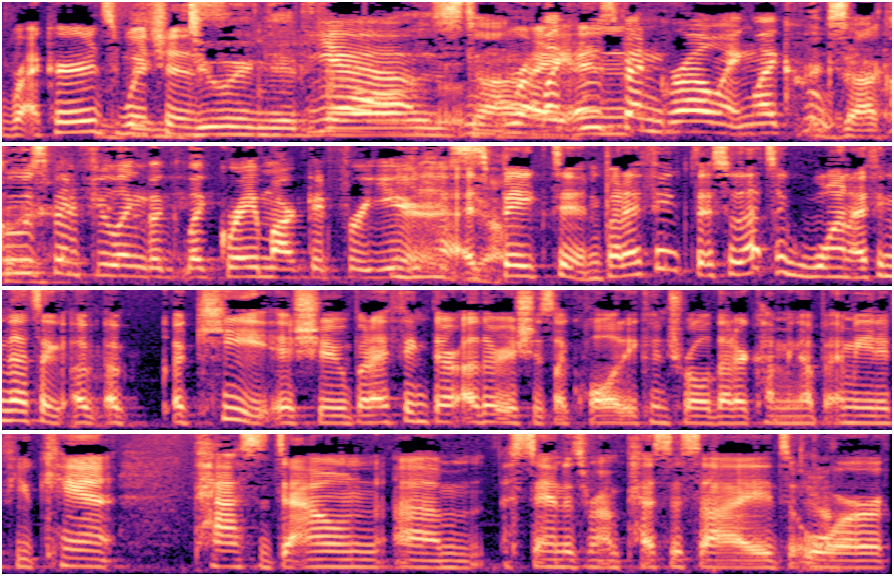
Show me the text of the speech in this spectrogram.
records, We've which is doing it for Yeah. all this time. Right. Like who's and- been growing? Like who, Exactly. who's been fueling the like gray market for years? Yeah, it's Yeah. baked in. But I think that, so. That's like one. I think that's like a, a, a key issue. But I think there are other issues like quality control that are coming up. I mean, if you can't pass down um, standards around pesticides or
